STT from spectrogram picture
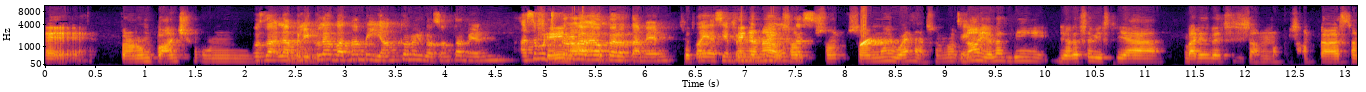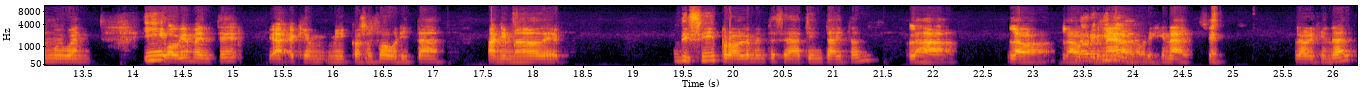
eh, fueron un punch, un... Pues la, la un- película de Batman Beyond con el Guasón también, hace mucho Sí, que no, no, la veo, pero también, Sí, vaya, siempre sí, que no, no, son, preguntas, son, son muy buenas. son muy-. No, yo las vi, yo las he visto ya varias veces y son, son, están muy buenas. Y obviamente, que mi cosa favorita animada de DC probablemente sea Teen Titans, la, la, la, La primera, original. la original, sí. La original,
